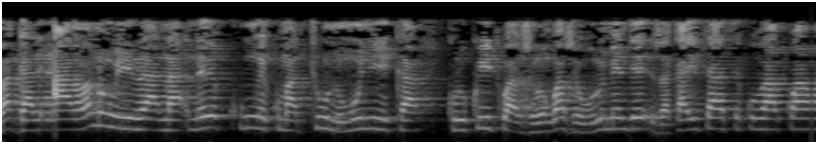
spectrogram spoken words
vagari ava vanowirirana nevekumwe kumatunhu munyika kuri kuitwa zvirongwa zvehurumende zvakaita sekuvakwa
